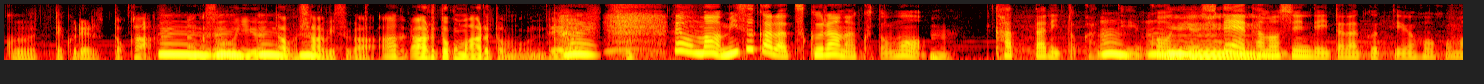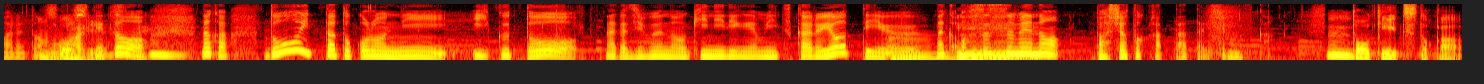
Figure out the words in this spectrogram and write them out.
送ってくれるとか、うんなんかそういうんう多分サービスがあるあるとこもあると思うんで、はい。でもまあ自ら作らなくともうん買ったりとかっていううん購入してうん楽しんでいただくっていう方法もあると思そううんですけど、なんかどういったところに行くとなんか自分のお気に入りが見つかるよっていう、うん。なんかおすすめの場所とかってあったりしますか、うん。陶器市とか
